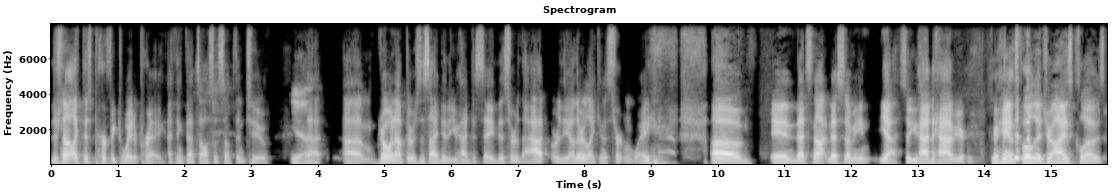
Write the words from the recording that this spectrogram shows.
there's not like this perfect way to pray. I think that's also something too. Yeah. That um, growing up, there was this idea that you had to say this or that or the other, like in a certain way. um, and that's not necessarily. I mean, yeah. So you had to have your your hands folded, your eyes closed.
